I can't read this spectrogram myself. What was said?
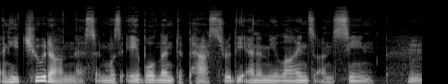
and he chewed on this and was able then to pass through the enemy lines unseen. Hmm.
